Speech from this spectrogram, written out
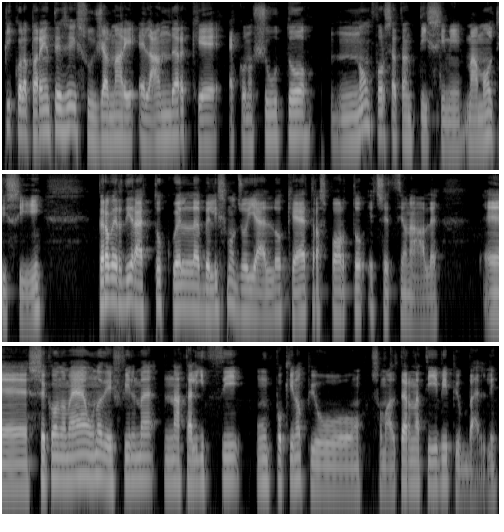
piccola parentesi su Jalmari Elander che è conosciuto non forse a tantissimi, ma a molti sì, per aver diretto quel bellissimo gioiello che è Trasporto Eccezionale. Eh, secondo me è uno dei film natalizi un pochino più insomma alternativi, più belli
